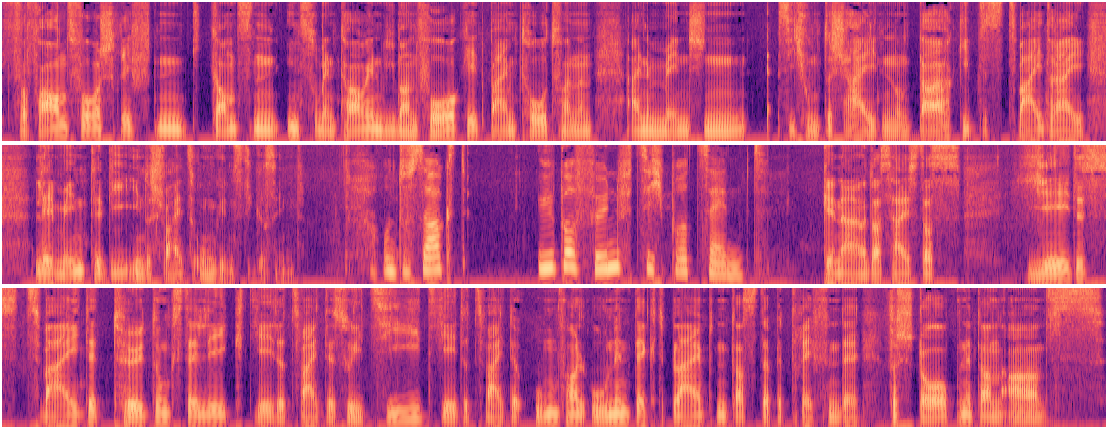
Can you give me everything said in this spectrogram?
Verfahrensvorschriften, die ganzen Instrumentarien, wie man vorgeht beim Tod von einem Menschen, sich unterscheiden. Und da gibt es zwei, drei Elemente, die in der Schweiz ungünstiger sind. Und du sagst über 50 Prozent. Genau, das heißt, dass jedes zweite Tötungsdelikt, jeder zweite Suizid, jeder zweite Unfall unentdeckt bleibt und dass der betreffende Verstorbene dann als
